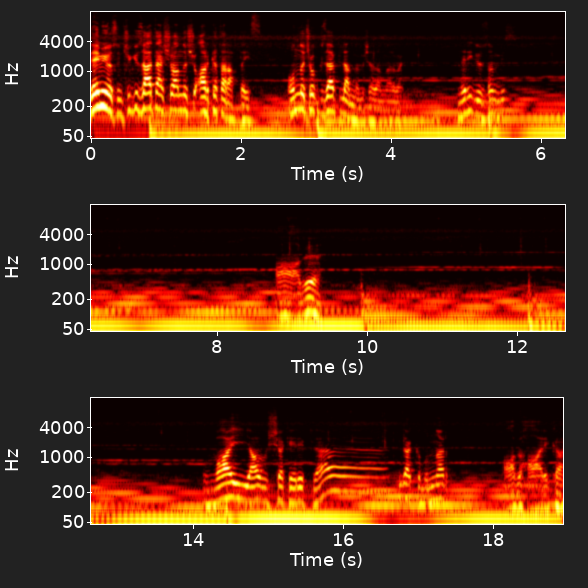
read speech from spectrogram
Demiyorsun. Çünkü zaten şu anda şu arka taraftayız. Onu da çok güzel planlamış adamlar bak. Nereye gidiyoruz lan biz? Abi. Vay yavşak herifler. Bir dakika bunlar... Abi harika.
